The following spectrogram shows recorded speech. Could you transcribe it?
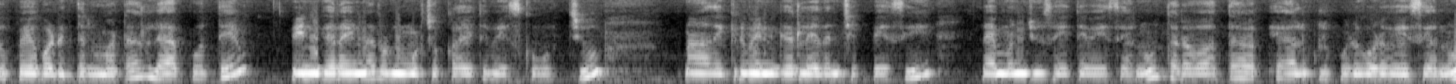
ఉపయోగపడుద్ది అనమాట లేకపోతే వెనిగర్ అయినా రెండు మూడు చుక్కలు అయితే వేసుకోవచ్చు. నా దగ్గర వెనిగర్ లేదని చెప్పేసి లెమన్ జ్యూస్ అయితే వేసాను తర్వాత యాలకుల పొడి కూడా వేసాను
